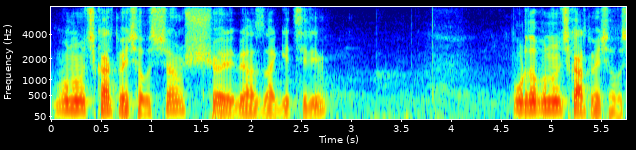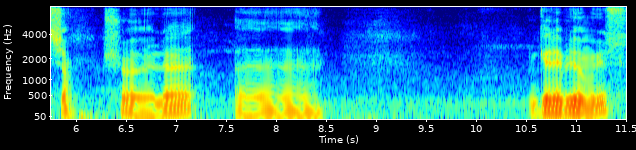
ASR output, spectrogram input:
bunu çıkartmaya çalışacağım. Şöyle biraz daha getireyim. Burada bunu çıkartmaya çalışacağım. Şöyle eee, görebiliyor muyuz?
